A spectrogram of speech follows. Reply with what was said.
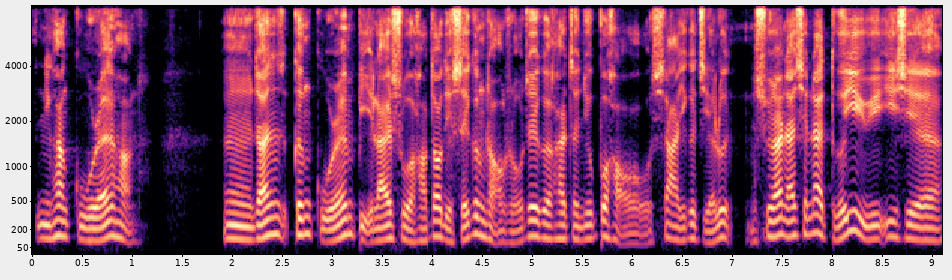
你看古人哈，嗯，咱跟古人比来说哈，到底谁更早熟？这个还真就不好下一个结论。虽然咱现在得益于一些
